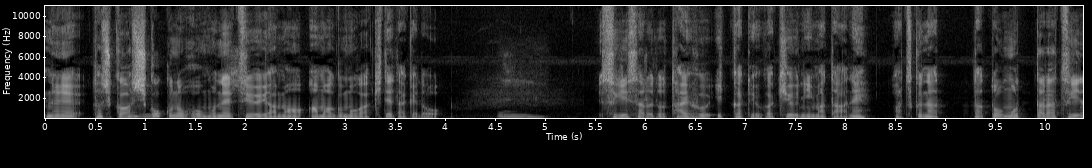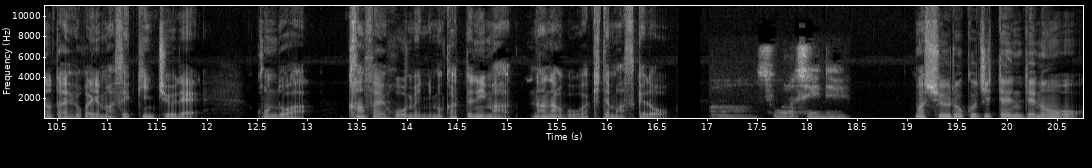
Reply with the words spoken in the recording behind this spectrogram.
ねえ、確か四国の方もね、強い雨雨雲が来てたけど、うん。過ぎ去ると台風一過というか急にまたね、暑くなったと思ったら次の台風が今接近中で、今度は関西方面に向かってね、今7号が来てますけど、ああ、そうらしいね。まあ収録時点での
